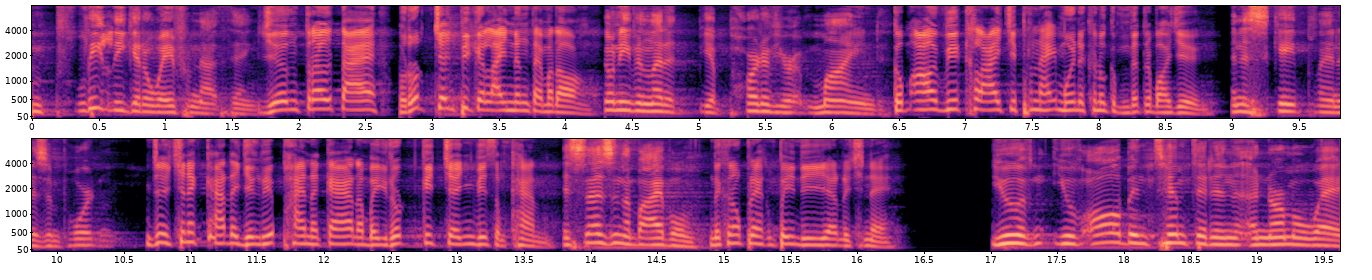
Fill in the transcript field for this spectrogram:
completely get away from that thing. យើងត្រូវតែរត់ចេញពីកន្លែងហ្នឹងតែម្ដង Don't even let it be a part of your mind. កុំឲ្យវាคล้ายជាផ្នែកមួយនៅក្នុងគំនិតរបស់យើង An escape plan is important. ដូច្នេះការដែលយើងរៀបផែនការដើម្បីរត់គេចចេញវាសំខាន់ It says in the Bible, នៅក្នុងព្រះគម្ពីរនិយាយយ៉ាងដូចនេះ you have you've all been tempted in a normal way.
